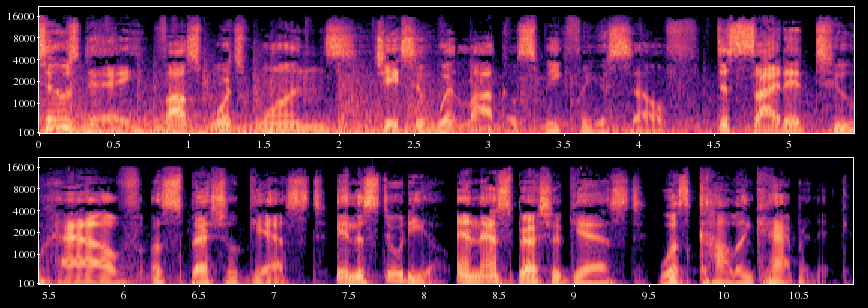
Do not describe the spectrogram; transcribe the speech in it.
Tuesday, Fox Sports One's Jason Whitlock of Speak for Yourself decided to have a special guest in the studio. And that special guest was Colin Kaepernick.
